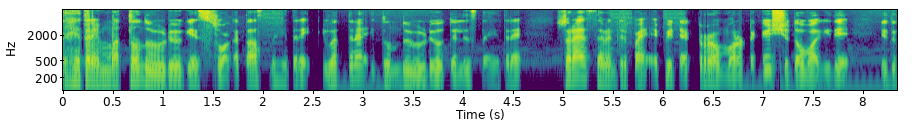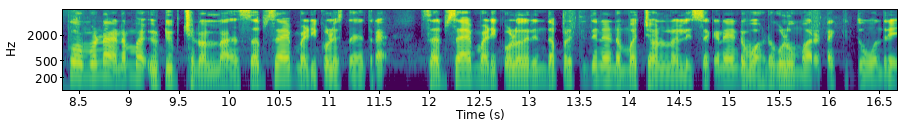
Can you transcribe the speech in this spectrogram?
ಸ್ನೇಹಿತರೆ, ಮತ್ತೊಂದು ವಿಡಿಯೋಗೆ ಸ್ವಾಗತ. ಸ್ನೇಹಿತರೆ, ಇವತ್ತಿನ ಇದೊಂದು ವಿಡಿಯೋದಲ್ಲಿ ಸ್ನೇಹಿತರೆ ಸ್ವರಾಜ್ ಸೆವೆನ್ ರೂಪಾಯಿ ಎಪಿ ಟ್ಯಾಕ್ಟರ್ ಮಾರಾಟಕ್ಕೆ ಶುದ್ಧವಾಗಿದೆ. ಇದಕ್ಕೂ ಮುನ್ನ ನಮ್ಮ ಯೂಟ್ಯೂಬ್ ಚಾನಲ್ನ ಸಬ್ಸ್ಕ್ರೈಬ್ ಮಾಡಿಕೊಳ್ಳಿ ಸ್ನೇಹಿತರೆ. ಸಬ್ಸ್ಕ್ರೈಬ್ ಮಾಡಿಕೊಳ್ಳೋದ್ರಿಂದ ಪ್ರತಿದಿನ ನಮ್ಮ ಚಾನಲ್ನಲ್ಲಿ ಸೆಕೆಂಡ್ ಹ್ಯಾಂಡ್ ವಾಹನಗಳು ಮಾರಾಟಕ್ಕಿದ್ದು ಅಂದ್ರೆ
